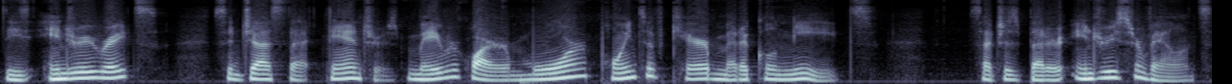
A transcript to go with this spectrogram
These injury rates suggest that dancers may require more points of care medical needs, such as better injury surveillance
